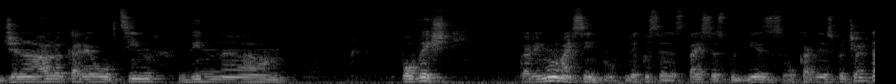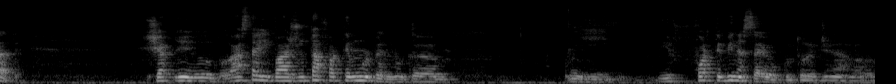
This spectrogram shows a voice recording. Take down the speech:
generală care o obțin din uh, povești, care e mult mai simplu decât să stai să studiezi o carte de specialitate. Și uh, asta îi va ajuta foarte mult pentru că e, e foarte bine să ai o cultură generală.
